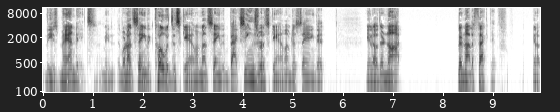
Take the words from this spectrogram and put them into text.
these mandates. I mean, we're not saying that COVID's a scam. I'm not saying that vaccines are a scam. I'm just saying that you know they're not they're not effective. You know,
